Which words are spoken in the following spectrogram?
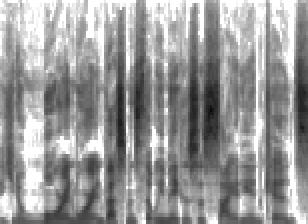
you know more and more investments that we make as a society in kids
